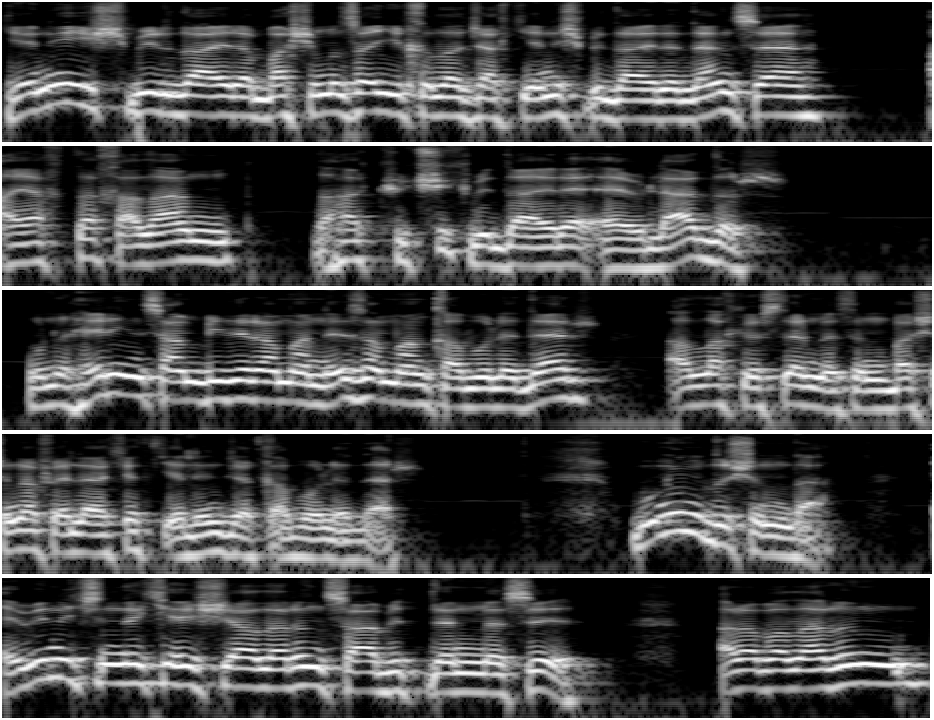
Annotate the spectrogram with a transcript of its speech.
Geniş bir daire başımıza yıkılacak geniş bir dairedense ayakta kalan daha küçük bir daire evladır. Bunu her insan bilir ama ne zaman kabul eder? Allah göstermesin başına felaket gelince kabul eder.'' Bunun dışında evin içindeki eşyaların sabitlenmesi, arabaların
